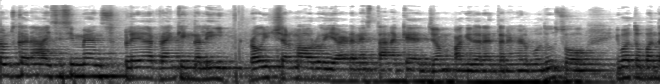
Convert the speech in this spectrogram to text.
ನಮಸ್ಕಾರ I C C men's player ರ್ಯಾಂಕಿಂಗ್ನಲ್ಲಿ ರೋಹಿತ್ ಶರ್ಮಾ ಅವರು ಎರಡನೇ ಸ್ಥಾನಕ್ಕೆ ಜಂಪ್ ಆಗಿದ್ದಾರೆ ಅಂತಲೇ ಹೇಳ್ಬೋದು. ಸೊ ಇವತ್ತು ಬಂದ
